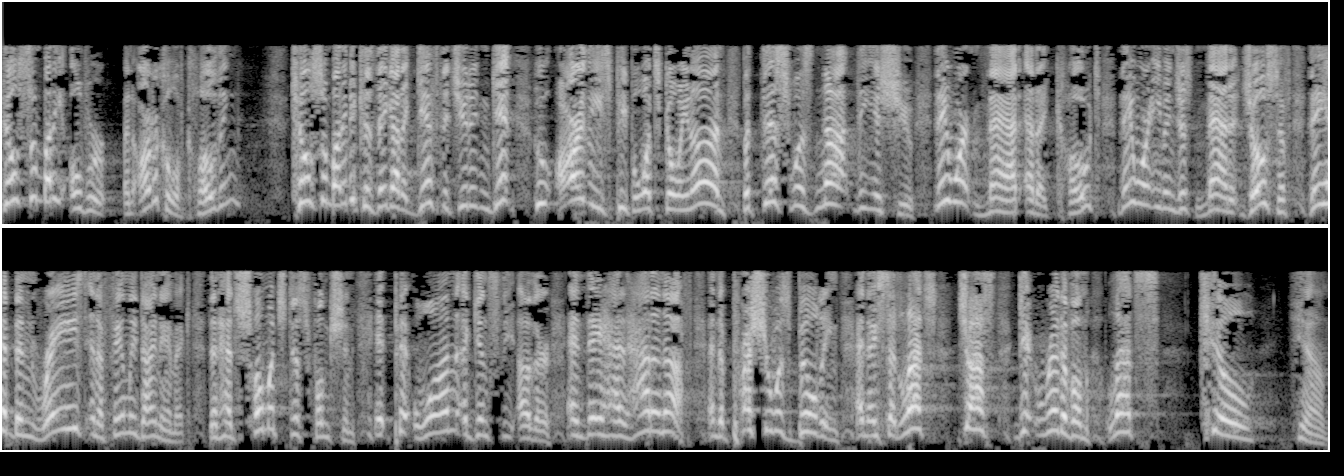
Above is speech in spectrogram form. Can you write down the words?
Kill somebody over an article of clothing? Kill somebody because they got a gift that you didn't get? Who are these people? What's going on? But this was not the issue. They weren't mad at a coat. They weren't even just mad at Joseph. They had been raised in a family dynamic that had so much dysfunction. It pit one against the other. And they had had enough. And the pressure was building. And they said, let's just get rid of him. Let's kill him.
